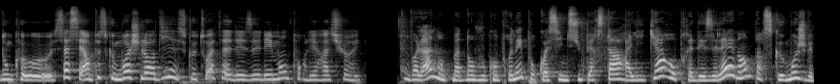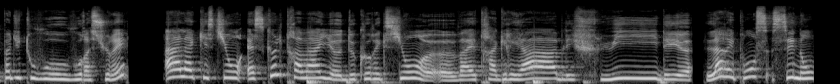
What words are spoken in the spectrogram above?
Donc ça, c'est un peu ce que moi je leur dis. Est-ce que toi, tu as des éléments pour les rassurer? Voilà, donc maintenant vous comprenez pourquoi c'est une superstar à l'ICAR auprès des élèves, hein, parce que moi je vais pas du tout vous, vous rassurer. À la question est-ce que le travail de correction euh, va être agréable et fluide et euh, la réponse c'est non.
